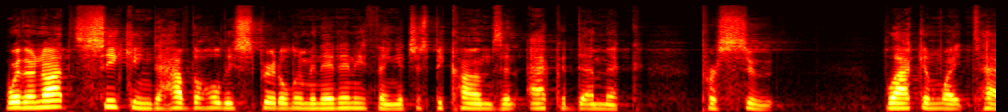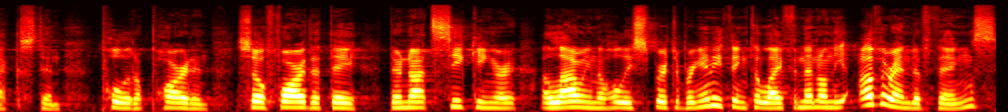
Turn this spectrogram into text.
where they're not seeking to have the Holy Spirit illuminate anything. It just becomes an academic pursuit. Black and white text and pull it apart, and so far that they, they're not seeking or allowing the Holy Spirit to bring anything to life. And then on the other end of things,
